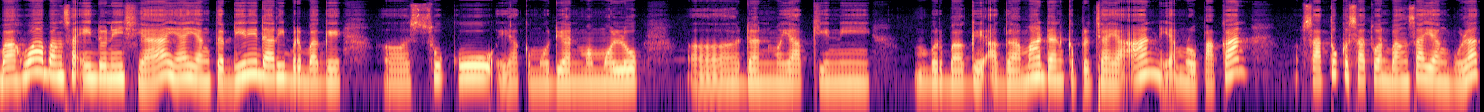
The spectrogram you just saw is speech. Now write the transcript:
bahwa bangsa Indonesia ya yang terdiri dari berbagai e, suku ya kemudian memeluk e, dan meyakini berbagai agama dan kepercayaan ya merupakan satu kesatuan bangsa yang bulat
